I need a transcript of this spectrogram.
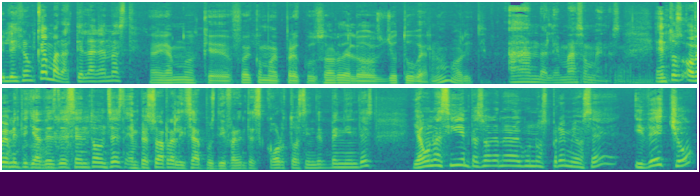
Y le dijeron, cámara, te la ganaste. O sea, digamos que fue como el precursor de los youtubers, ¿no? Ahorita. Ándale, más o menos. Entonces, obviamente, ya desde ese entonces empezó a realizar pues diferentes cortos independientes y aún así empezó a ganar algunos premios, ¿eh? Y de hecho,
